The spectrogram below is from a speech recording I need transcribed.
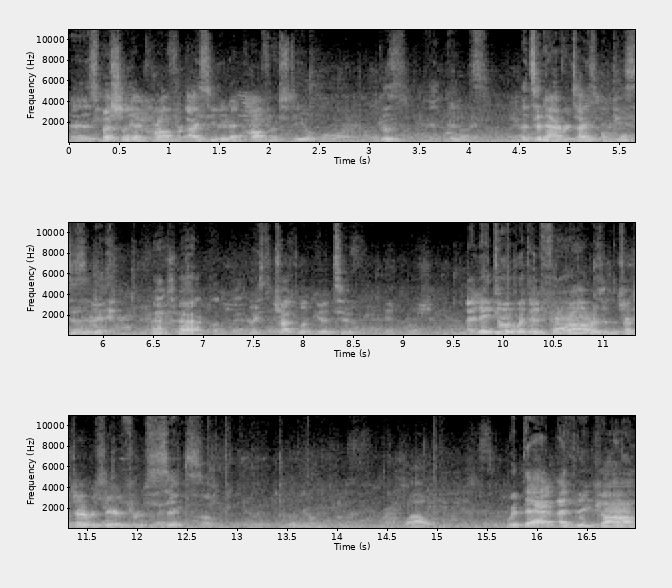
and especially at Crawford, I see it at Crawford Steel, because it's, it's an advertisement piece, isn't it? Makes the truck look good too. And they do it within four hours and the truck driver's there for six, so. you know. Wow. With that, I think um,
